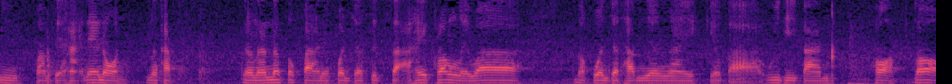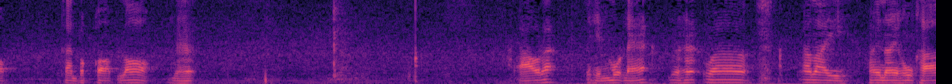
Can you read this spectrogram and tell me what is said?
มีความเสียหายแน่นอนนะครับ ดังนั้นนักตกปลาเนี่ยควรจะศึกษาให้คล่องเลยว่าเราควรจะทำยังไงเกี่ยวกับวิธีการทอดลอก การประกอบลอกนะฮะเอาละเห็นหมดแล้วนะฮะว่าอะไรภายในของเขา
